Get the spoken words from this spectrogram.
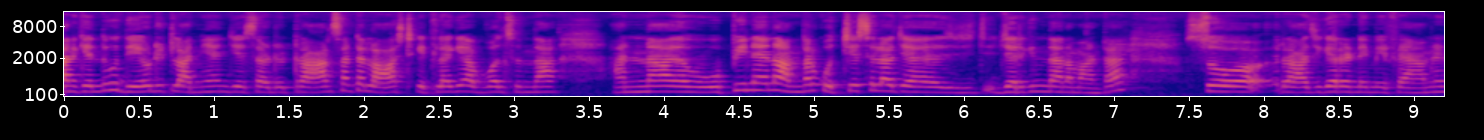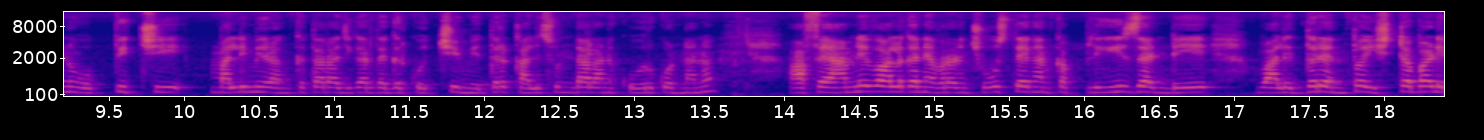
తనకి ఎందుకు దేవుడు ఇట్లా అన్యాయం చేశాడు? ట్రాన్స్ అంటే లాస్ట్కి ఇట్లాగే అవ్వాల్సిందా? అన్న ఒపీనియన్ అందరికి వచ్చేసేలా జ- జరిగిందనమాట సో రాజుగారు అండి మీ ఫ్యామిలీని ఒప్పించి మళ్ళీ మీరు అంకిత రాజుగారి దగ్గరికి వచ్చి మీ ఇద్దరు కలిసి ఉండాలని కోరుకుంటున్నాను. ఆ ఫ్యామిలీ వాళ్ళు కానీ ఎవరైనా చూస్తే కనుక ప్లీజ్ అండి వాళ్ళిద్దరు ఎంతో ఇష్టపడి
